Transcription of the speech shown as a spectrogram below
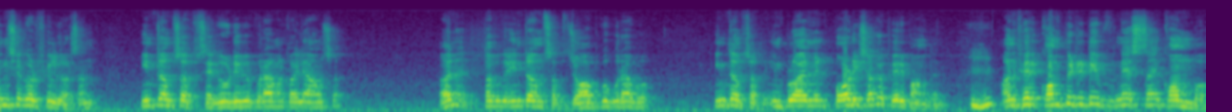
इन्सेक्योर फिल गर्छन्। इन टर्म्स अफ सेक्युरिटीको कुरामा कहिले आउँछ? होइन? तपाईँको इन टर्म्स अफ जबको कुरा भयो। इन टर्म्स अफ इम्प्लोइमेन्ट पढिसक्यो फेरि पाउँदैन। अनि फेरि कम्पिटेटिभनेस चाहिँ कम भयो।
